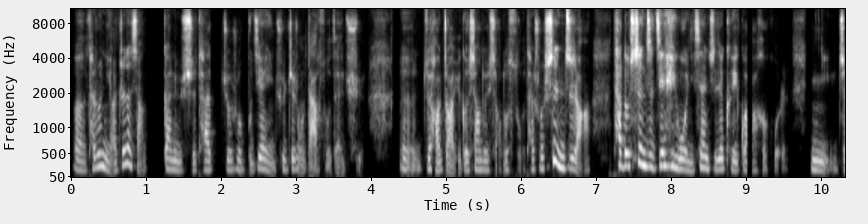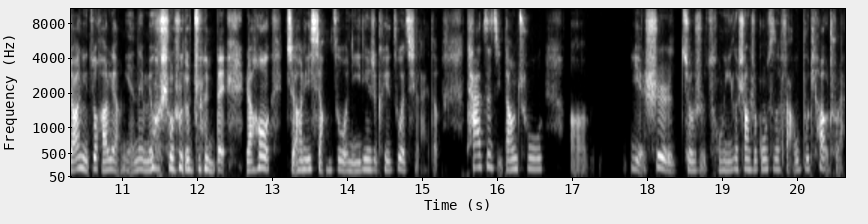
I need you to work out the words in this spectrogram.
呃，他说你要真的想干律师，他就说不建议去这种大所再去，嗯，最好找一个相对小的所。他说甚至啊，他都甚至建议我，你现在直接可以挂合伙人，你只要你做好两年内没有 收入的准备，然后只要你想做，你一定是可以做起来的。他自己当初，呃，也是就是从一个上市公司的法务部跳出来，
